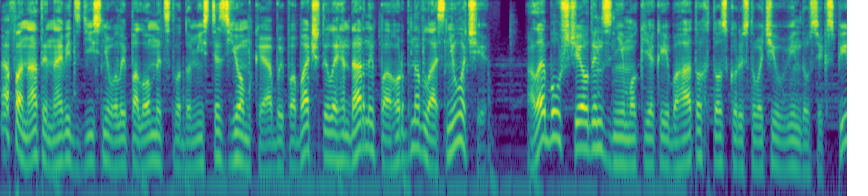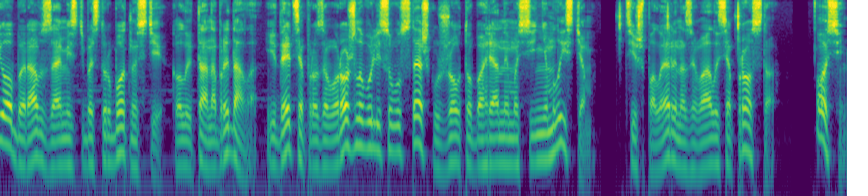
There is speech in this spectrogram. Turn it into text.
а фанати навіть здійснювали паломництво до місця зйомки, аби побачити легендарний пагорб на власні очі. Але був ще один знімок, який багато хто з користувачів Windows XP обирав замість безтурботності, коли та набридала. Йдеться про заворожливу лісову стежку з жовто-багряним осіннім листям. Ці шпалери називалися просто осінь.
